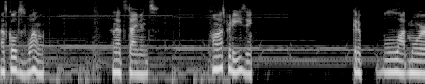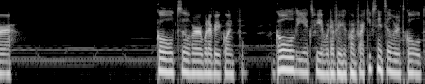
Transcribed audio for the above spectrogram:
That's gold as well. And that's diamonds. Oh, that's pretty easy. Get a lot more gold, silver, whatever you're going for. Gold, EXP, or whatever you're going for. I keep saying silver, it's gold.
